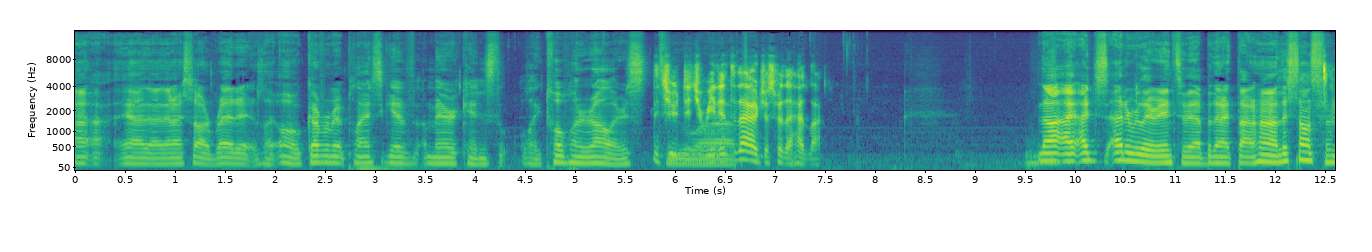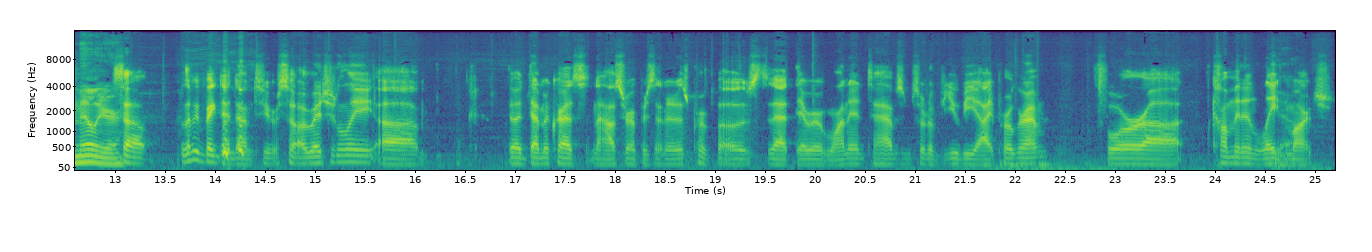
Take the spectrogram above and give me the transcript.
I, I, yeah, then I saw Reddit. It's like, oh, government plans to give Americans like twelve hundred dollars. did you did you read into that or just for the headline? No, I, I just I didn't really read into that, but then I thought, huh, this sounds familiar. So let me break that down to you. So originally, um, the Democrats in the House of Representatives proposed that they were wanted to have some sort of UBI program for uh, coming in late Yeah. March.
